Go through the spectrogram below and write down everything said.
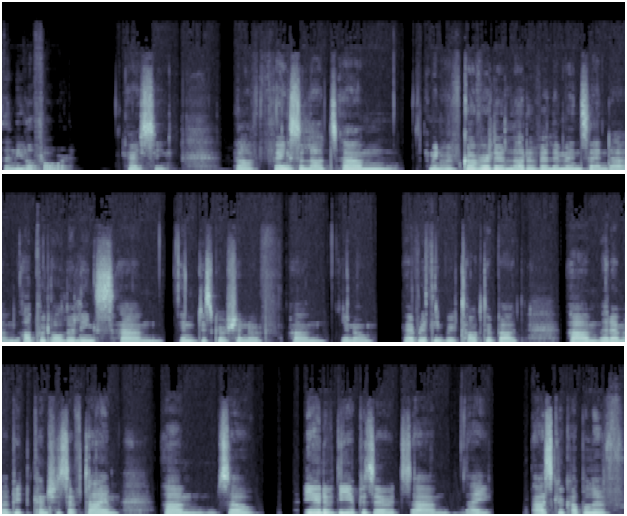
the needle forward. I see. Well, thanks a lot. Um, I mean, we've covered a lot of elements, and um, I'll put all the links um, in the description of um, you know everything we've talked about. Um, and I'm a bit conscious of time, um, so at the end of the episodes, um, I ask a couple of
